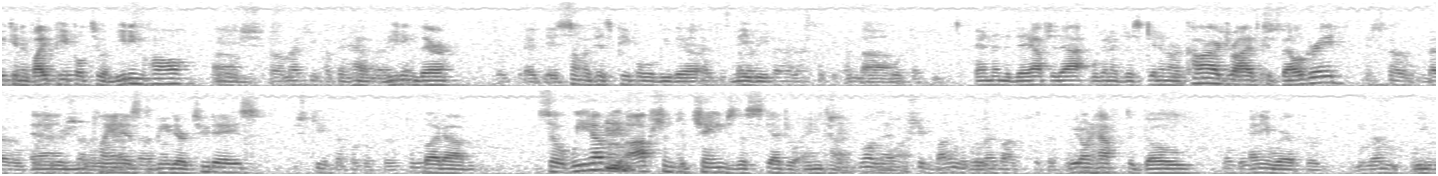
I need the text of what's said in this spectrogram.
we can invite people to a meeting hall um, and have a meeting there. Uh, Some of his people will be there, maybe. Uh, And then the day after that, we're going to just get in our car, drive to Belgrade, and the plan is to be there two days. But um, so we have the option to change the schedule anytime. We want. lehetőség bármikor megváltoztatni. We don't have to go anywhere for, Nem we-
